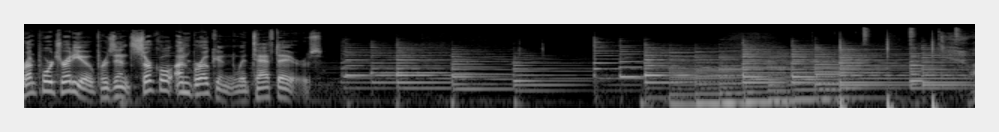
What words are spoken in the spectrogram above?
Front Porch Radio presents Circle Unbroken with Taft Ayers.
